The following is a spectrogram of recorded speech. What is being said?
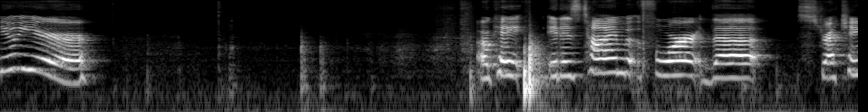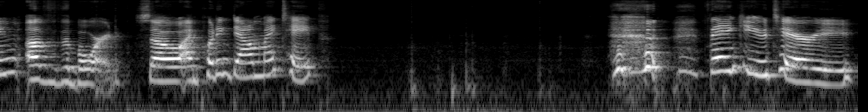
New Year! Okay, it is time for the stretching of the board. So I'm putting down my tape. Thank you, Terry.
